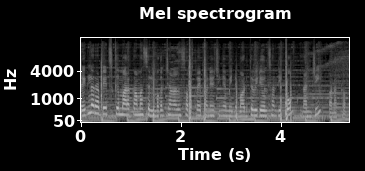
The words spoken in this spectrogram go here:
ரெகுலர் அப்டேட்ஸ்க்கு மறக்காமல் செல்லுமகள் சேனலை சப்ஸ்கிரைப் பண்ணி வச்சுங்க. மீண்டும் அடுத்த வீடியோவில் சந்திப்போம். நன்றி வணக்கம்.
